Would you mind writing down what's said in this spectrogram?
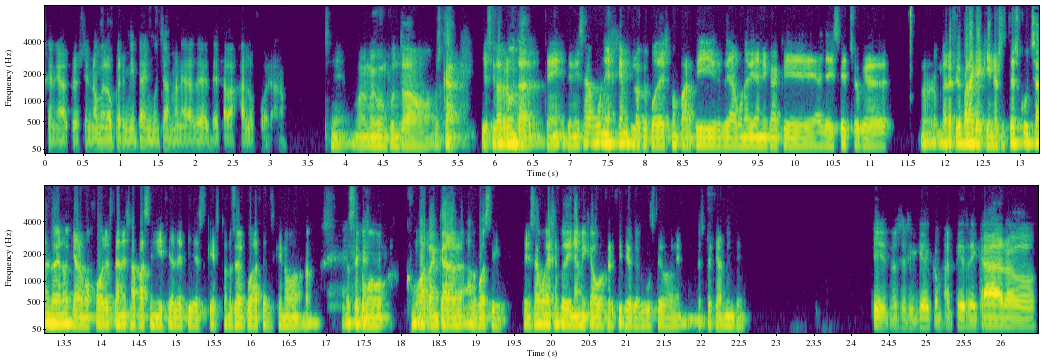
genial, pero si no me lo permite, hay muchas maneras de, trabajarlo fuera, ¿no? Sí, muy, buen punto, Oscar. Y os iba a preguntar, ¿tenéis algún ejemplo que podéis compartir de alguna dinámica que hayáis hecho que me refiero para que quien nos esté escuchando, ¿no? que a lo mejor está en esa fase inicial de decir es que esto no se puede hacer, es que no, no, sé cómo, cómo arrancar algo así. ¿Tenéis algún ejemplo de dinámica o ejercicio que os guste eh, especialmente? Sí, no sé si quiere compartir Ricardo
